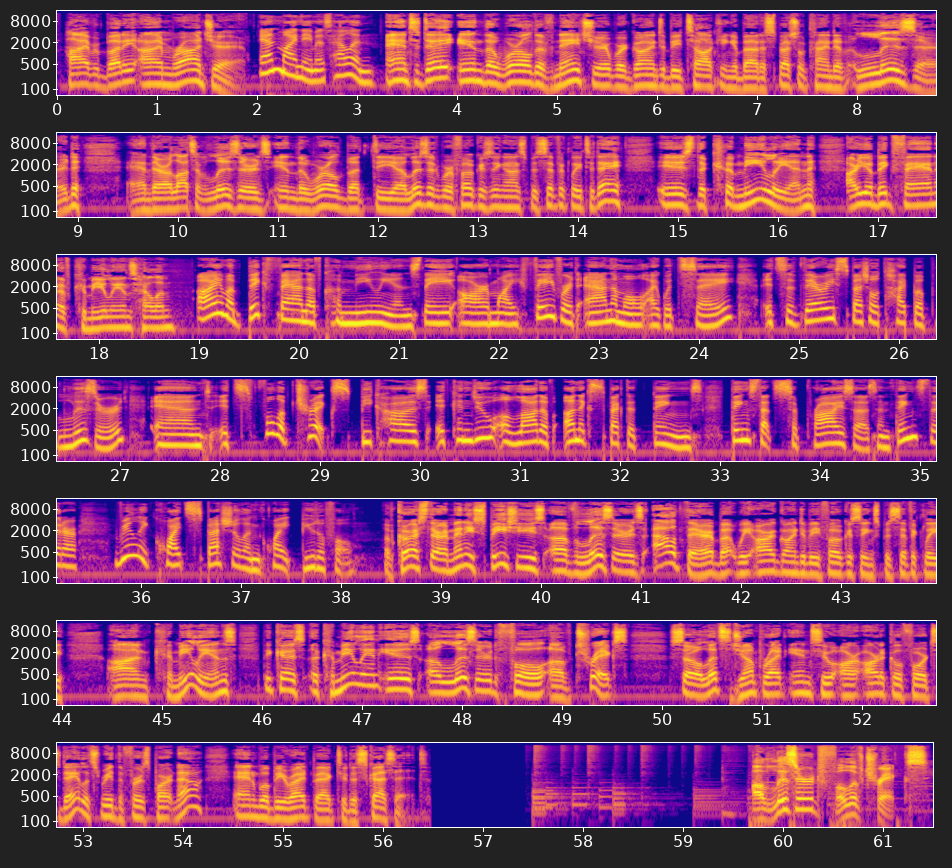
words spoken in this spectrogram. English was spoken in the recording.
Hi, everybody. I'm Roger. And my name is Helen. And today, in the world of nature, we're going to be talking about a special kind of lizard. And there are lots of lizards in the world, but the uh, lizard we're focusing on specifically today is the chameleon. Are you a big fan of chameleons, Helen? I am a big fan of chameleons. They are my favorite animal, I would say. It's a very special type of lizard and it's full of tricks because it can do a lot of unexpected things, things that surprise us and things that are really quite special and quite beautiful. Of course, there are many species of lizards out there, but we are going to be focusing specifically on chameleons because a chameleon is a lizard full of tricks. So let's jump right into our article for today. Let's read the first part now, and we'll be right back to discuss it. A lizard full of tricks.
